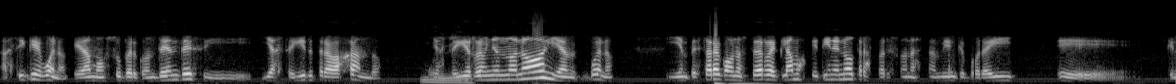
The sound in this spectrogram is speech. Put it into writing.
así que bueno, quedamos súper contentes y, a seguir trabajando, y a seguir reuniéndonos y bueno, y empezar a conocer reclamos que tienen otras personas también que por ahí eh, que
